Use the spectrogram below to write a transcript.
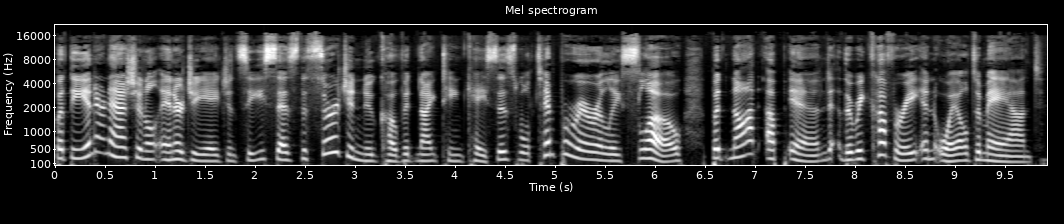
But the International Energy Agency says the surge in new COVID 19 cases will temporarily slow but not upend the recovery in oil demand.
